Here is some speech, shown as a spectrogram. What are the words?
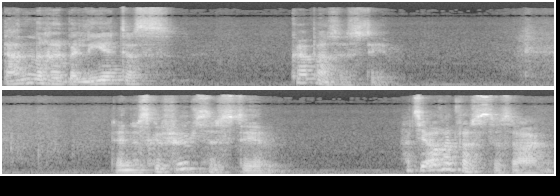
dann rebelliert das Körpersystem. Denn das Gefühlssystem hat ja auch etwas zu sagen.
